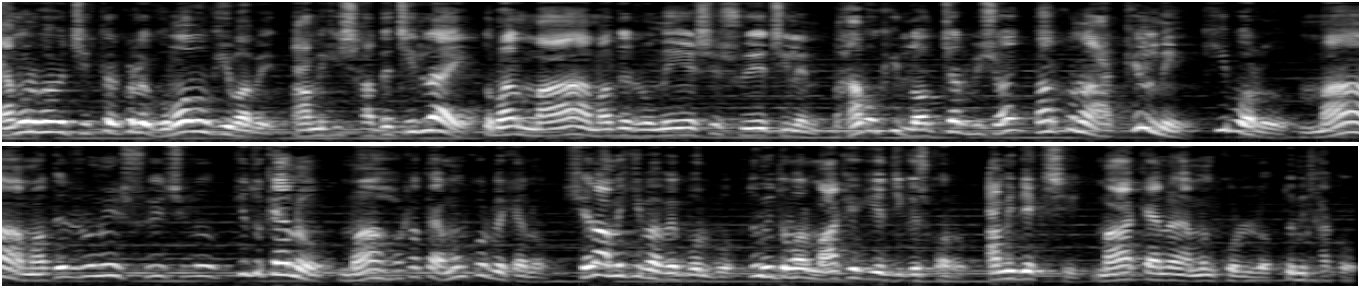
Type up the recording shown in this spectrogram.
এমন ভাবে চিৎকার করলে ঘুমাবো কীভাবে? আমি কি সাথে চিল্লাই? তোমার মা আমাদের রুমে এসে শুয়েছিলেন। ভাবো কি লজ্জার বিষয়, তার কোনো আক্কেল নেই। কি বলো মা আমাদের রুমে শুয়েছিল, কিন্তু কেন? মা হঠাৎ এমন করবে কেন? সেটা আমি কীভাবে বলব? তুমি তোমার মাকে গিয়ে জিজ্ঞেস করো। আমি দেখছি, মা কেন এমন করল? তুমি থাকো।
